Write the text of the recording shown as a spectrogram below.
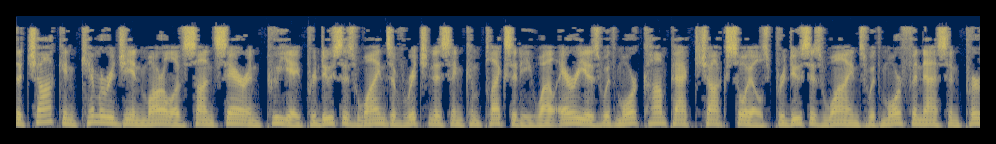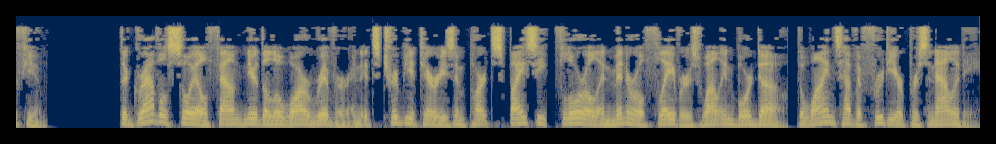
The chalk and Kimmeridgian marl of Sancerre and Pouilly produces wines of richness and complexity while areas with more compact chalk soils produces wines with more finesse and perfume. The gravel soil found near the Loire River and its tributaries impart spicy, floral and mineral flavors while in Bordeaux, the wines have a fruitier personality.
